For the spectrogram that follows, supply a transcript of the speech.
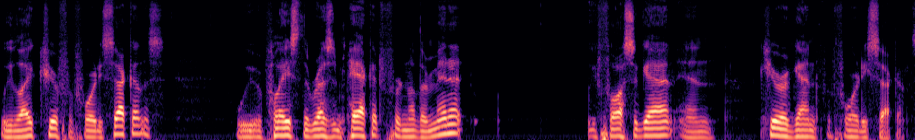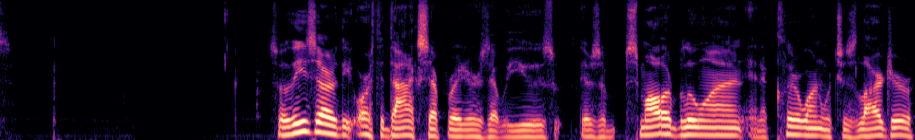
We light cure for 40 seconds. We replace the resin packet for another minute. We floss again and cure again for 40 seconds. So these are the orthodontic separators that we use. There's a smaller blue one and a clear one which is larger.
